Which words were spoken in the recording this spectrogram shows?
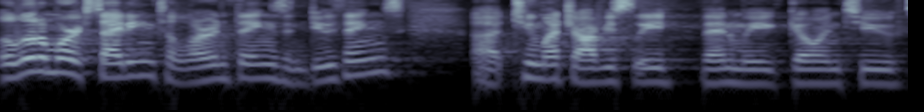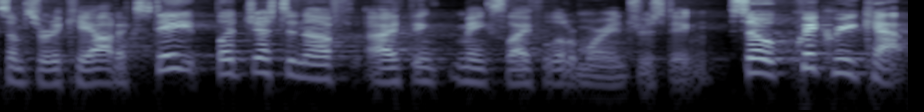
a little more exciting to learn things and do things. Uh, too much, obviously, then we go into some sort of chaotic state, but just enough, I think, makes life a little more interesting. So, quick recap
